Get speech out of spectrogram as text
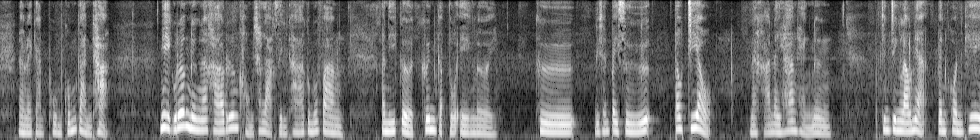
ำในรายการภูมิคุ้มกันค่ะ มีอีกเรื่องหนึ่งนะคะ เรื่องของฉลากสินค้าคุณผู้ฟัง อันนี้เกิดขึ้นกับตัวเองเลย คือดิฉันไปซื้อเต้าเจี้ยวนะคะ ในห้างแห่งหนึ่ง จริงๆแล้วเนี่ยเป็นคนที่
